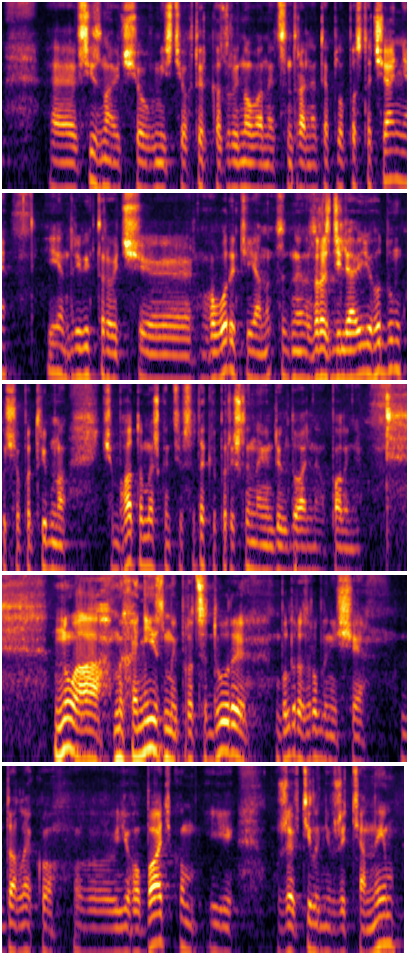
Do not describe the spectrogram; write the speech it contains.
Е, Всі знають, що в місті Охтирка зруйноване центральне теплопостачання. І Андрій Вікторович е, говорить, і я розділяю його думку, що потрібно, щоб багато мешканців все-таки перейшли на індивідуальне опалення. Ну а механізми, процедури були розроблені ще далеко його батьком і вже втілені в життя ним.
